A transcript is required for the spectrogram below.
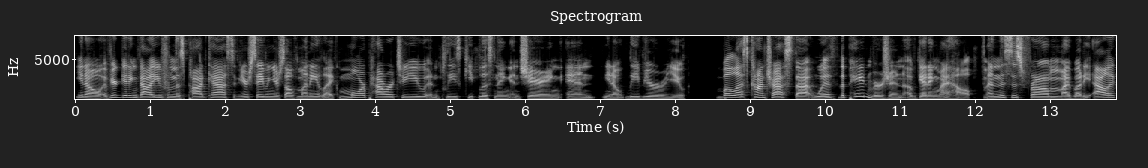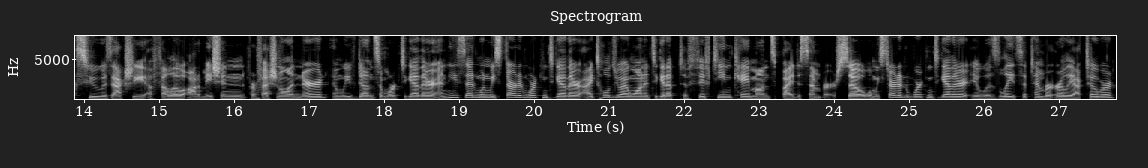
you know, if you're getting value from this podcast and you're saving yourself money, like more power to you. And please keep listening and sharing and, you know, leave your review. But let's contrast that with the paid version of getting my help. And this is from my buddy Alex, who is actually a fellow automation professional and nerd. And we've done some work together. And he said, when we started working together, I told you I wanted to get up to 15K months by December. So when we started working together, it was late September, early October.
